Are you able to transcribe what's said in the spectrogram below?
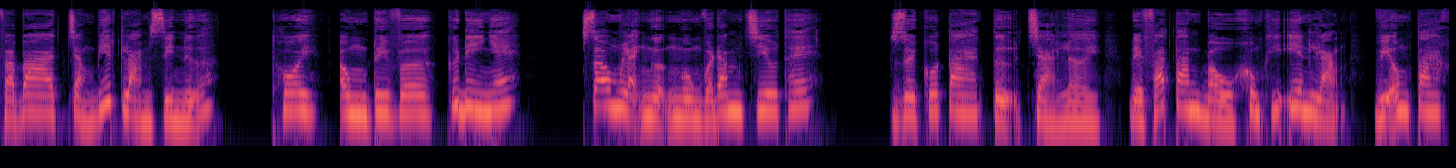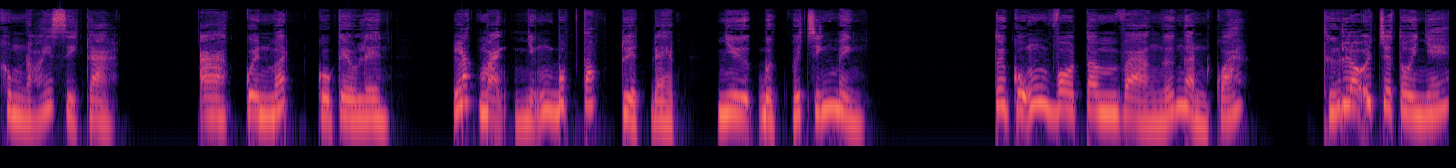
và ba chẳng biết làm gì nữa. Thôi, ông River cứ đi nhé. Sao ông lại ngượng ngùng và đăm chiêu thế? Rồi cô ta tự trả lời để phá tan bầu không khí yên lặng vì ông ta không nói gì cả. À, quên mất, cô kêu lên, lắc mạnh những búp tóc tuyệt đẹp như bực với chính mình. Tôi cũng vô tâm và ngớ ngẩn quá. Thứ lỗi cho tôi nhé.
